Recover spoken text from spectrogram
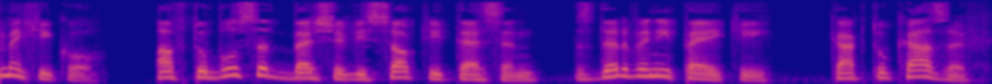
Мехико. Автобусът беше висок и тесен, с дървени пейки, както казах,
